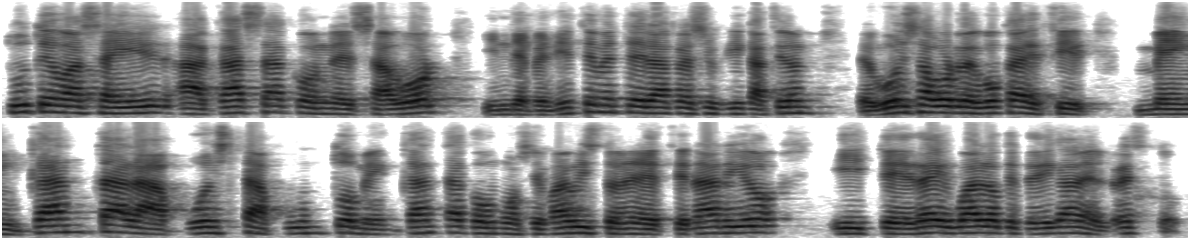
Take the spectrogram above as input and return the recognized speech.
tú te vas a ir a casa con el sabor, independientemente de la clasificación, el buen sabor de boca, decir, me encanta la puesta a punto, me encanta cómo se me ha visto en el escenario y te da igual lo que te digan el resto.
